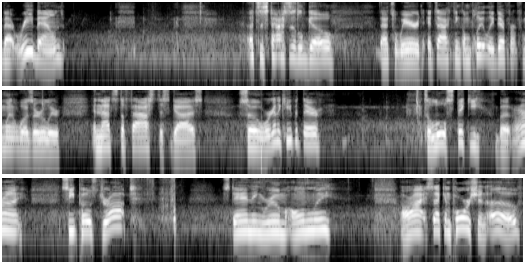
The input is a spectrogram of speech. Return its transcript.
That rebound, that's as fast as it'll go. That's weird. It's acting completely different from when it was earlier. And that's the fastest, guys. So we're going to keep it there. It's a little sticky, but all right. Seat post dropped. Standing room only. All right, second portion of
